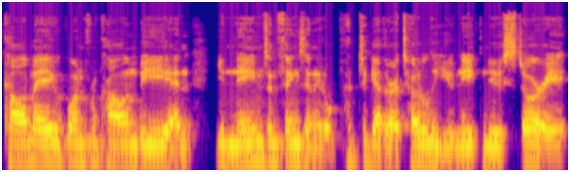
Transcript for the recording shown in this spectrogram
column A, one from column B, and you names and things, and it'll put together a totally unique new story.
